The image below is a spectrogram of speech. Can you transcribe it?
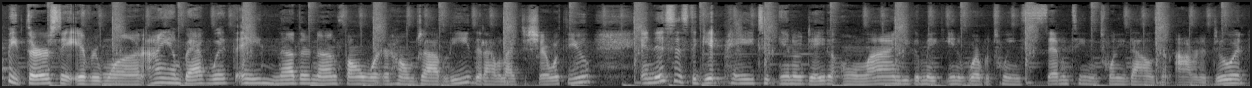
Happy Thursday, everyone. I am back with another non phone work at home job lead that I would like to share with you. And this is to get paid to enter data online. You can make anywhere between 17 and $20 an hour to do it.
